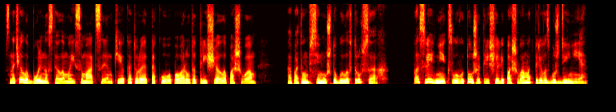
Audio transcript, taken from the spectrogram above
Сначала больно стало моей самооценке, которая от такого поворота трещала по швам, а потом всему, что было в трусах. Последние, к слову, тоже трещали по швам от перевозбуждения.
